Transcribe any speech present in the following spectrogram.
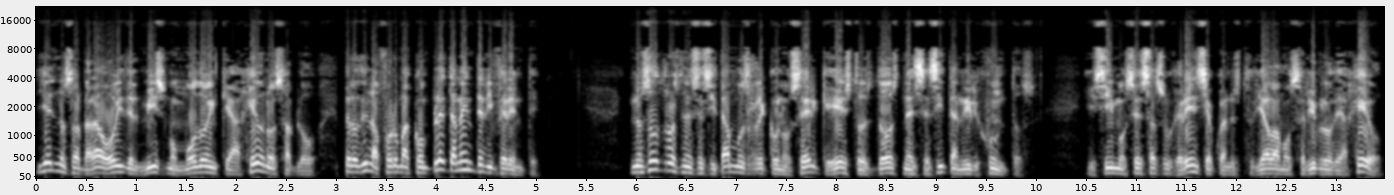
Y Él nos hablará hoy del mismo modo en que Ageo nos habló, pero de una forma completamente diferente. Nosotros necesitamos reconocer que estos dos necesitan ir juntos. Hicimos esa sugerencia cuando estudiábamos el libro de Ageo.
